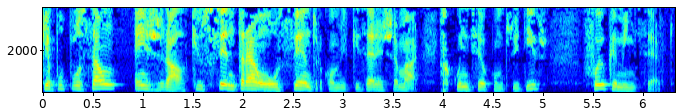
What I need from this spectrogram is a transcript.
que a população em geral, que o centrão ou o centro, como lhe quiserem chamar, reconheceu como positivos, foi o caminho certo.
